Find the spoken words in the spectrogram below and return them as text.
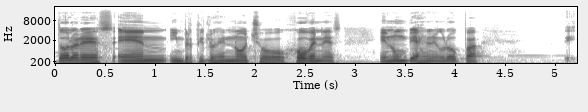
dólares en invertirlos en ocho jóvenes en un viaje en Europa. Eh,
